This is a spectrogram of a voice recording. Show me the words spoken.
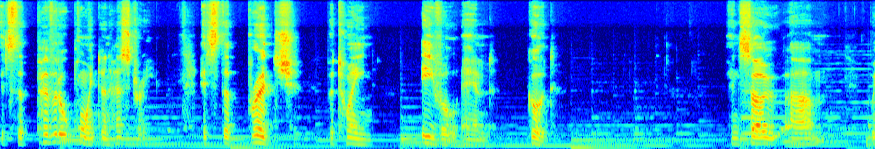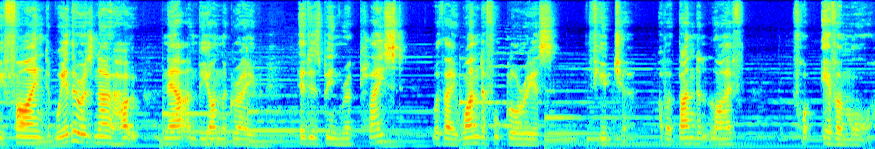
It's the pivotal point in history, it's the bridge between evil and good. And so um, we find where there is no hope now and beyond the grave, it has been replaced with a wonderful, glorious future of abundant life forevermore.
